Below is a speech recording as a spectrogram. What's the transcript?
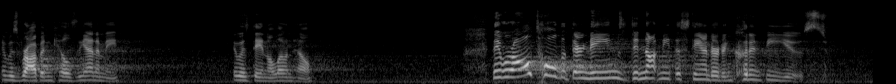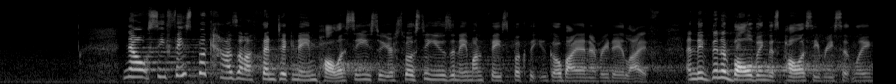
It was Robin Kills the Enemy. It was Dana Lonehill. They were all told that their names did not meet the standard and couldn't be used. Now, see, Facebook has an authentic name policy, so you're supposed to use a name on Facebook that you go by in everyday life. And they've been evolving this policy recently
